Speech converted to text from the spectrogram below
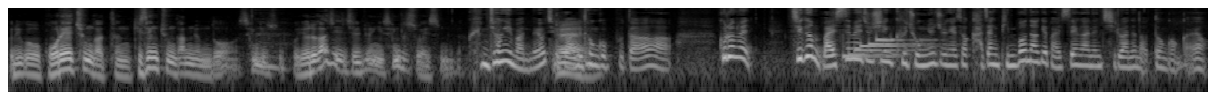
그리고 고래충 같은 기생충 감염도 생길 네. 수 있고 여러 가지 질병이 생길 수가 있습니다. 굉장히 많네요. 제가 네. 알던 것보다. 그러면 지금 말씀해 주신 그 종류 중에서 가장 빈번하게 발생하는 질환은 어떤 건가요?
